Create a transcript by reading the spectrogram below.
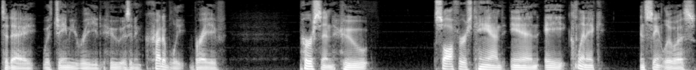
today with Jamie Reed, who is an incredibly brave person who saw firsthand in a clinic in St. Louis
